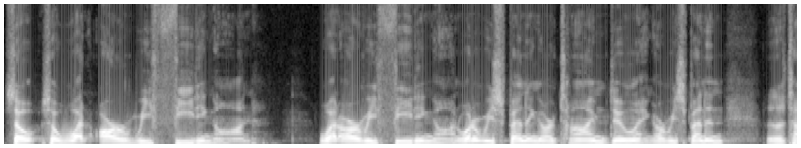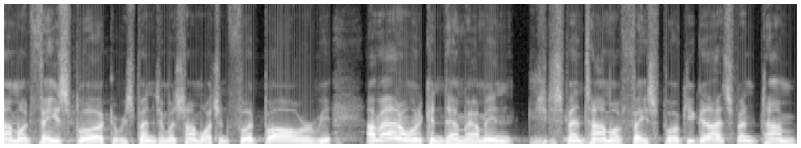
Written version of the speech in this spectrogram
So, so what are we feeding on? What are we feeding on? What are we spending our time doing? Are we spending the time on Facebook? Are we spending too much time watching football? Or we, I mean, I don't want to condemn it. I mean, you can spend time on Facebook. You can, I spend time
